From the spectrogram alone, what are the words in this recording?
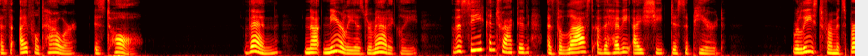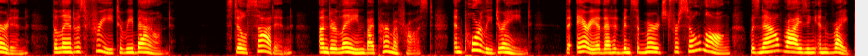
as the Eiffel Tower is tall. Then, not nearly as dramatically, the sea contracted as the last of the heavy ice sheet disappeared. Released from its burden, the land was free to rebound. Still sodden, underlain by permafrost, and poorly drained, the area that had been submerged for so long was now rising and ripe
